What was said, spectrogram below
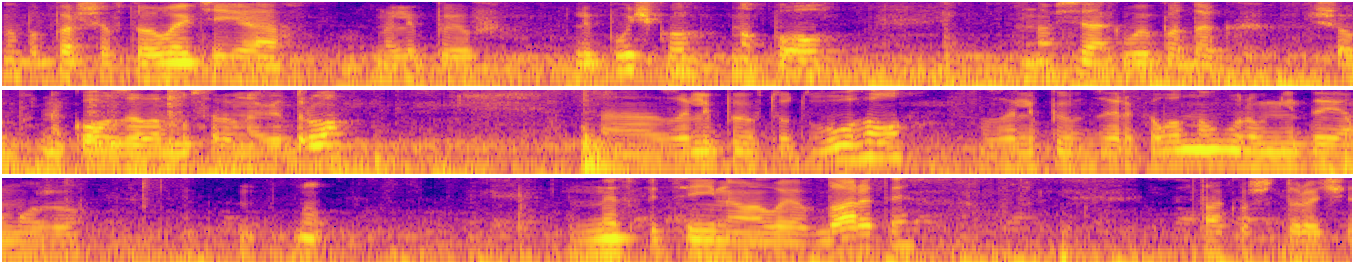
Ну, по-перше, в туалеті я наліпив ліпучку на пол на всяк випадок, щоб не ковзало мусорне відро. Е, Заліпив тут вугол, заліпив дзеркало на уровні, де я можу ну, не спеційно, але вдарити. Також, до речі,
